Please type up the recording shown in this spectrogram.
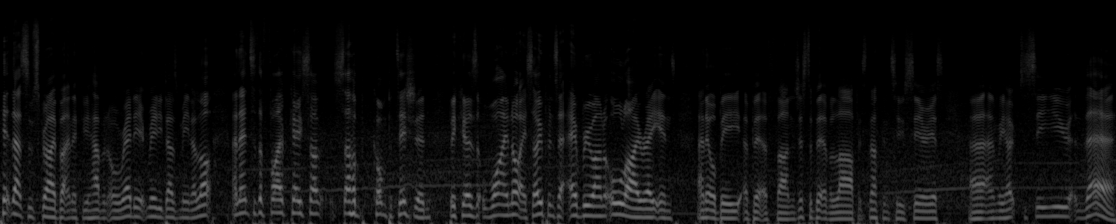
Hit that subscribe button if you haven't already. It really does mean a lot. And enter the 5k sub, sub competition because why not? It's open to everyone, all iRatings, and it'll be a bit of fun. Just a bit of a laugh. It's nothing too serious, uh, and we hope to see you there.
